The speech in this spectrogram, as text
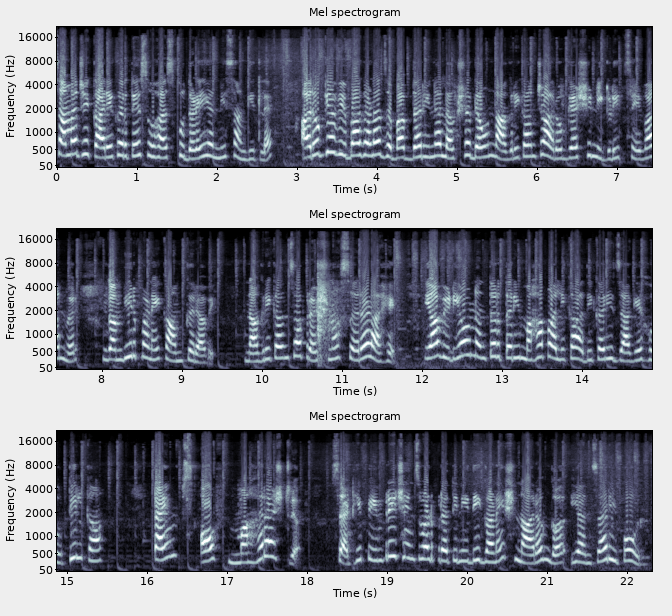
सामाजिक कार्यकर्ते सुहास कुदळे यांनी सांगितलंय आरोग्य विभागानं जबाबदारीनं लक्ष देऊन नागरिकांच्या आरोग्याशी निगडीत सेवांवर गंभीरपणे काम करावे. नागरिकांचा प्रश्न सरळ आहे. या व्हिडिओ नंतर तरी महापालिका अधिकारी जागे होतील का? टाइम्स ऑफ महाराष्ट्रसाठी पिंपरी चिंचवड प्रतिनिधी गणेश नारंग यांचा रिपोर्ट.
